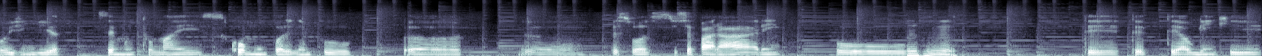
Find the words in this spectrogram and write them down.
hoje em dia ser muito mais comum, por exemplo, uh, uh, pessoas se separarem ou uhum. ter, ter, ter alguém que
